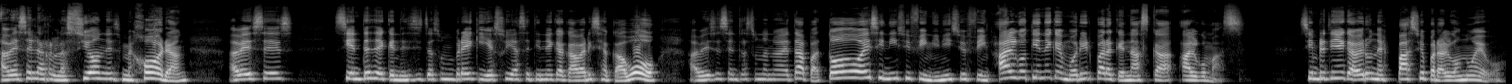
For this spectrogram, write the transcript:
A veces las relaciones mejoran. A veces sientes de que necesitas un break y eso ya se tiene que acabar y se acabó. A veces entras en una nueva etapa. Todo es inicio y fin, inicio y fin. Algo tiene que morir para que nazca algo más. Siempre tiene que haber un espacio para algo nuevo.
